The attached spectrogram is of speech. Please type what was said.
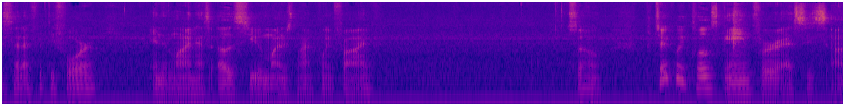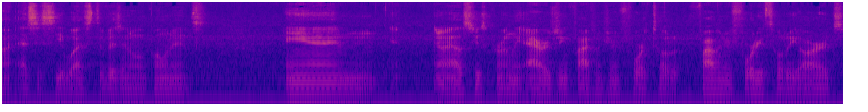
set at 54, and the line has LSU minus 9.5. So, particularly close game for SEC, uh, SEC West divisional opponents, and you know LSU is currently averaging 504 total, 540 total yards,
